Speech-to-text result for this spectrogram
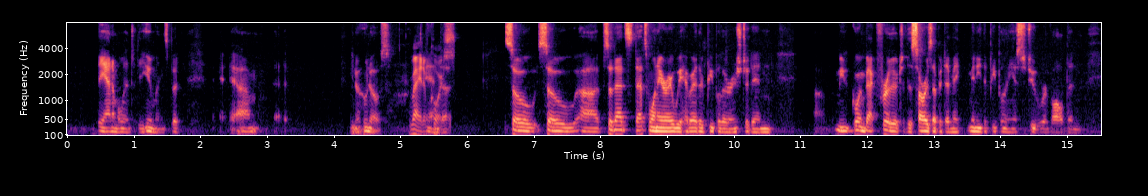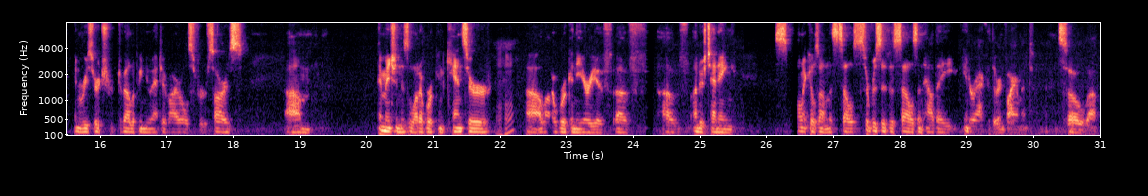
the animal into the humans, but um, you know who knows right of and, uh, course uh, so so uh, so that's that's one area we have other people that are interested in. Uh, I mean, going back further to the SARS epidemic, many of the people in the institute were involved in in research for developing new antivirals for SARS. Um, I mentioned there's a lot of work in cancer, mm-hmm. uh, a lot of work in the area of of, of understanding molecules on the cell surfaces of cells and how they interact with their environment. And so uh,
